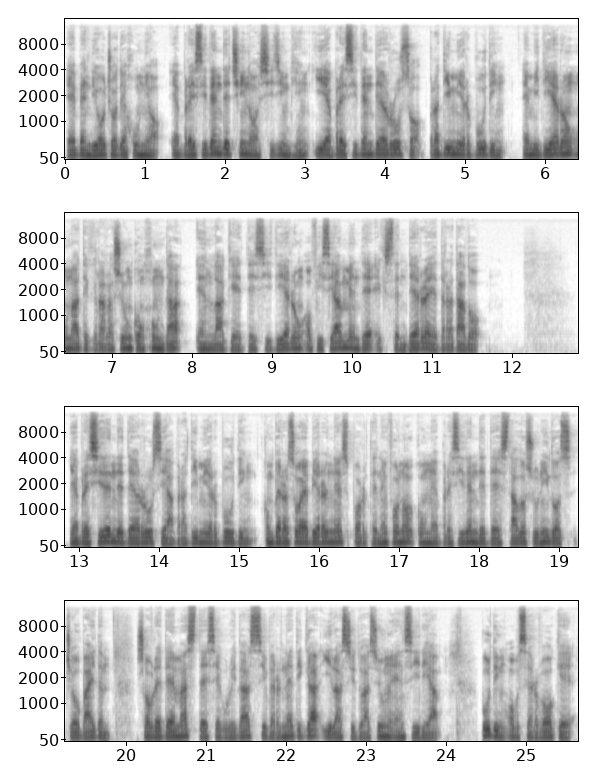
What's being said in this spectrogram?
El 28 de junio, el presidente chino Xi Jinping y el presidente ruso Vladimir Putin emitieron una declaración conjunta en la que decidieron oficialmente extender el tratado. El presidente de Rusia, Vladimir Putin, conversó el viernes por teléfono con el presidente de Estados Unidos, Joe Biden, sobre temas de seguridad cibernética y la situación en Siria. Putin observó que,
